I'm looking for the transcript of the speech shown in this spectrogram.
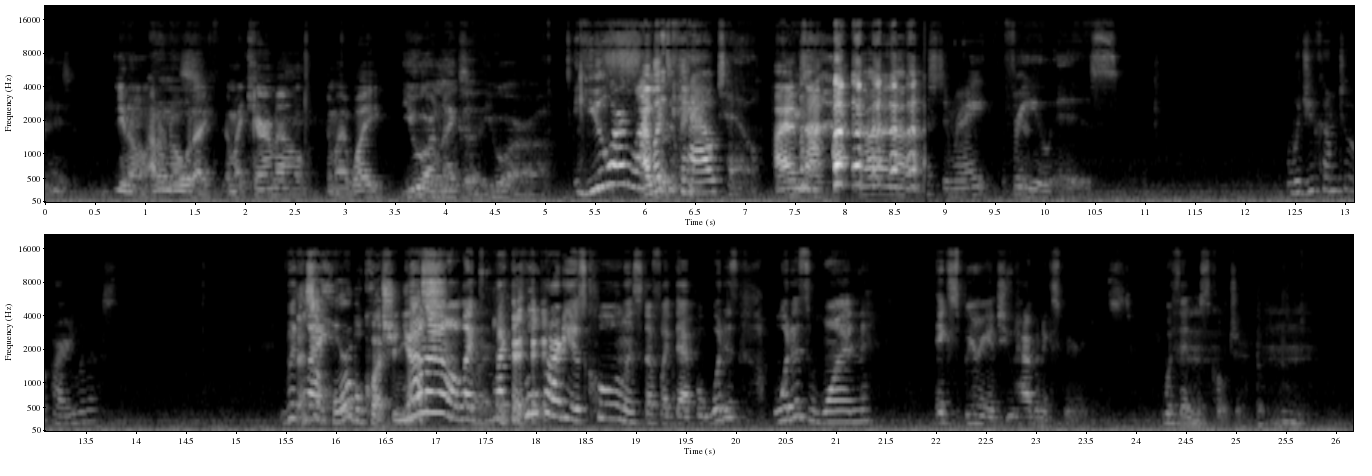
you know, I don't know what I am. I caramel? Am I white? You are like a you are a You are like, I like a to think- cowtail. I am not. no, no, no. Question, right, for you is Would you come to a party with us? But That's like, a horrible question. Yes. No, no, no. Like, Right. like the pool party is cool and stuff like that. But what is, what is one experience you haven't experienced within hmm. this culture? Hmm.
